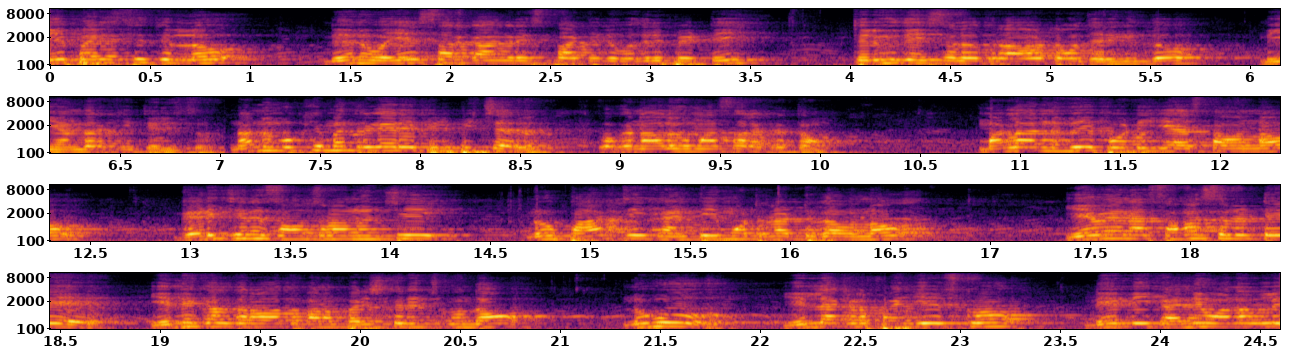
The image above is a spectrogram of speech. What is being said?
ఏ పరిస్థితుల్లో నేను వైఎస్ఆర్ కాంగ్రెస్ పార్టీని వదిలిపెట్టి తెలుగుదేశంలోకి రావటం జరిగిందో మీ అందరికీ తెలుసు. నన్ను ముఖ్యమంత్రి గారే పిలిపించారు ఒక నాలుగు మాసాల క్రితం. మళ్ళా నువ్వే పోటీ చేస్తా ఉన్నావు. గడిచిన సంవత్సరం నుంచి నువ్వు పార్టీకి అంటీ ముట్టనట్టుగా ఉన్నావు. ఏమైనా సమస్యలుంటే ఎన్నికల తర్వాత మనం పరిష్కరించుకుందాం. నువ్వు వెళ్ళి అక్కడ పని చేసుకో నేను నీకు అన్ని వనరులు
